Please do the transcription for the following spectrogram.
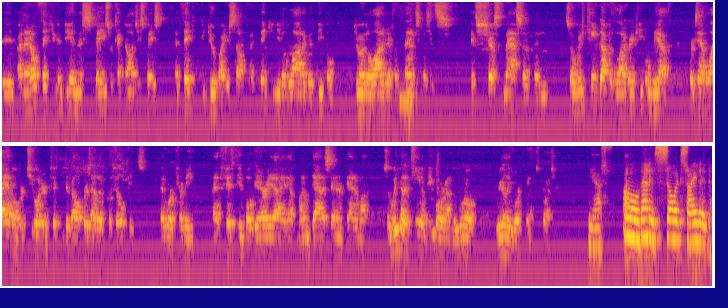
it, and I don't think you can be in this space or technology space and think you can do it by yourself. I think you need a lot of good people doing a lot of different things because it's it's just massive. And so we've teamed up with a lot of great people. We have, for example, I have over 250 developers out of the Philippines that work for me. I have 50 in Bulgaria. I have my own data center in Panama. So we've got a team of people around the world really working on this project. Yes. Oh, that is so excited.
